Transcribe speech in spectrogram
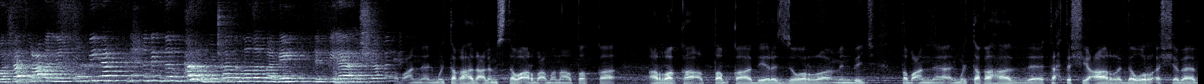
ورشات العمل اللي نقوم بها نحن نقدر نقرب وجهات النظر ما بين الفئة الشابة. طبعا الملتقى هذا على مستوى أربع مناطق الرقة الطبقة دير الزور منبج. طبعا الملتقى هذا تحت الشعار دور الشباب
